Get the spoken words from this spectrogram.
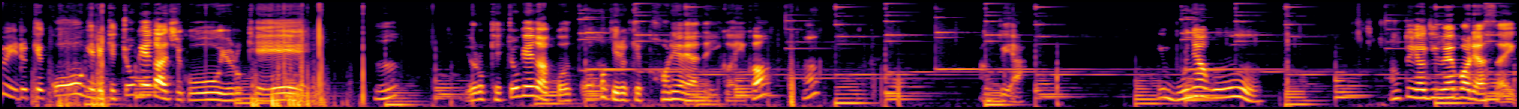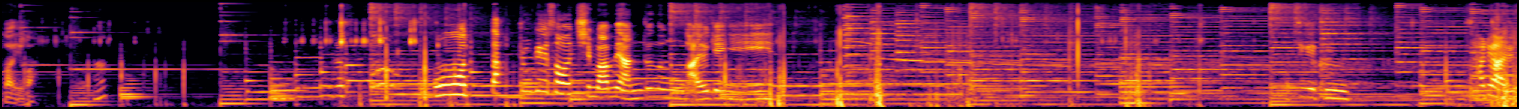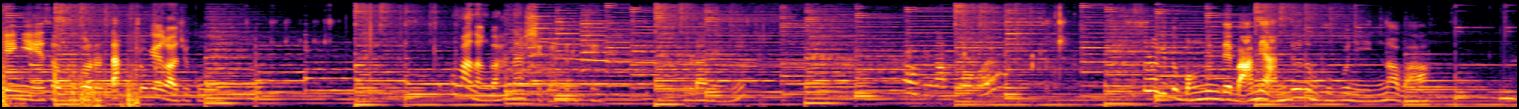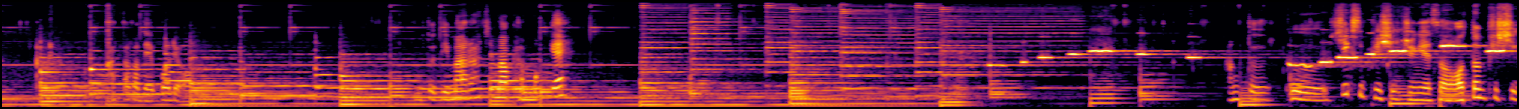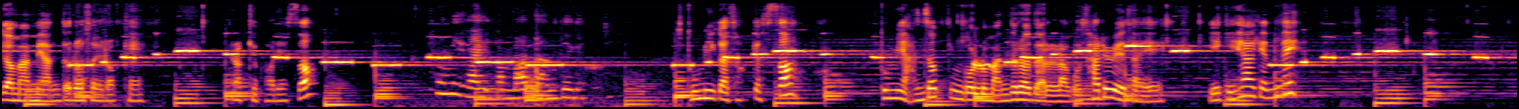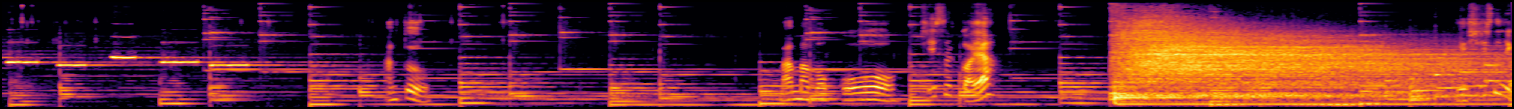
풀도 이렇게 꼭 이렇게 쪼개가지고 요렇게 응? 요렇게 쪼개갖고 꼭 이렇게 버려야 돼 이거 이거 응? 앙뚜야 이거 뭐냐고 앙뚜 여기 왜 버렸어 이거 이거 응? 오딱 쪼개서 지 맘에 안 드는 알갱이 어떻게 그 사료 알갱이에서 그거를 딱 쪼개가지고 조그만한 거 하나씩을 그렇게 골라내니? 여긴 안 먹어요? 수수러기도 먹는데 마음에 안 드는 부분이 있나 봐 갖다가 내버려 또 네 말 하지마 밥 먹게 식스피쉬 중에서 어떤 피쉬가 마음에 안 들어서 이렇게 이렇게 버렸어? 토미가 일단 마음에 안 들겠지. 도미가 섞였어? 도미 안 섞인 걸로 만들어 달라고 사료회사에 얘기해야겠네? 앙뚜 맘마 먹고 씻을 거야?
